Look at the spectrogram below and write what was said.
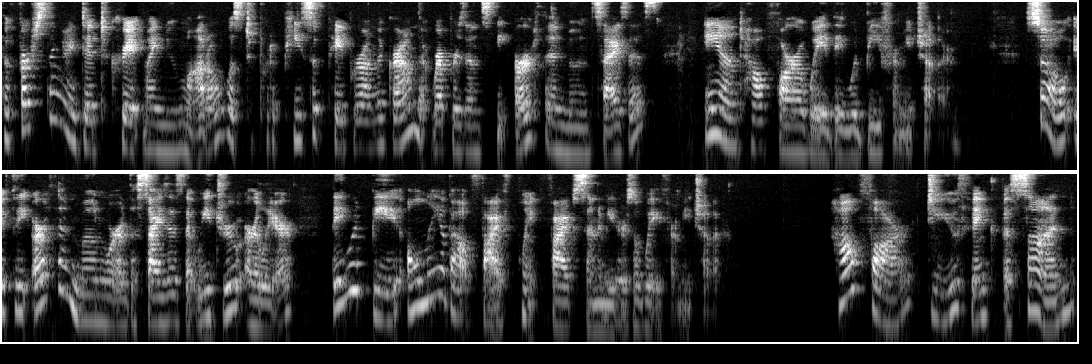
The first thing I did to create my new model was to put a piece of paper on the ground that represents the Earth and Moon sizes and how far away they would be from each other. So if the Earth and Moon were the sizes that we drew earlier, they would be only about 5.5 centimeters away from each other. How far do you think the Sun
